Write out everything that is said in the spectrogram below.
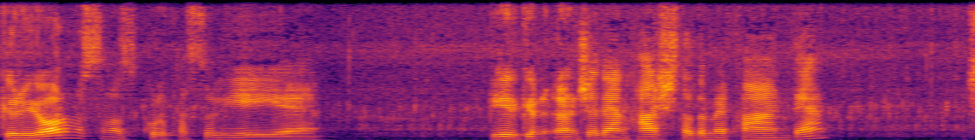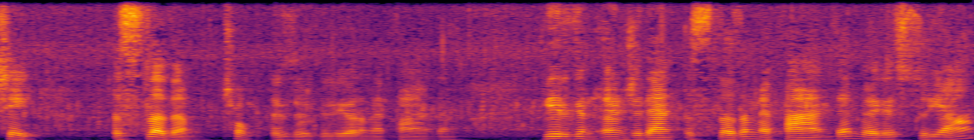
Görüyor musunuz kuru fasulyeyi? Bir gün önceden haşladım efendim. Şey ısladım. Çok özür diliyorum efendim. Bir gün önceden ısladım efendim böyle suya.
